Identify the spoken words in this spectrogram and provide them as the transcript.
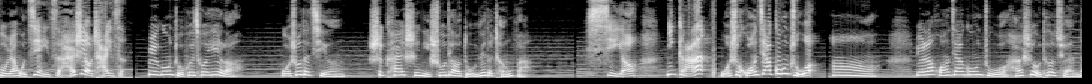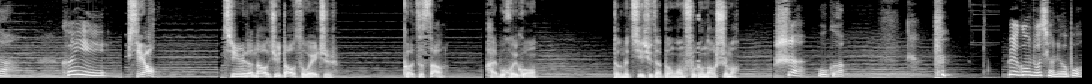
不然我见一次还是要查一次。瑞公主会错意了，我说的请是开始你输掉赌约的惩罚。谢瑶，你敢！我是皇家公主哦，原来皇家公主还是有特权的，可以。谢瑶，今日的闹剧到此为止，各自散了。还不回宫，等着继续在本王府中闹事吗？是五哥。哼，瑞公主请留步。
